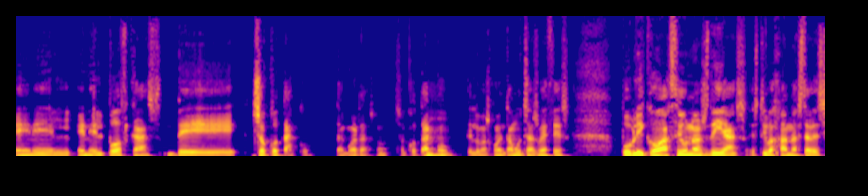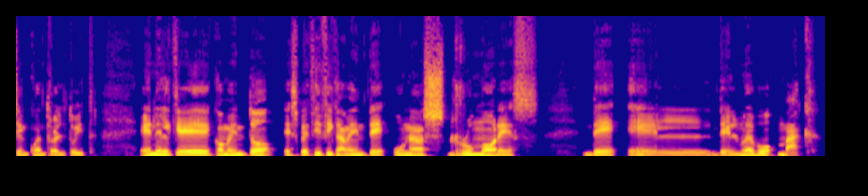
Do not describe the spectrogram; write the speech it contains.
en el, en el podcast de Chocotaco. ¿Te acuerdas? ¿no? Chocotaco, que lo hemos comentado muchas veces, publicó hace unos días, estoy bajando hasta ver si encuentro el tweet, en el que comentó específicamente unos rumores de del nuevo Mac.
